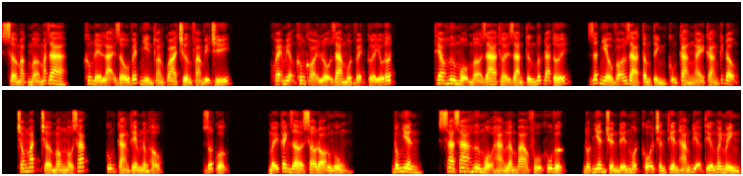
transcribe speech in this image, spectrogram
Sở mặc mở mắt ra, không để lại dấu vết nhìn thoáng qua trương phàm vị trí. Khoe miệng không khỏi lộ ra một vệt cười yếu ớt. Theo hư mộ mở ra thời gian từng bước đã tới, rất nhiều võ giả tâm tình cũng càng ngày càng kích động, trong mắt chờ mong màu sắc cũng càng thêm nồng hậu. Rốt cuộc, mấy canh giờ sau đó ùng ùng. Đông nhiên, xa xa hư mộ hàng lâm bao phủ khu vực, đột nhiên truyền đến một cỗ chấn thiên hám địa tiếng oanh minh,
